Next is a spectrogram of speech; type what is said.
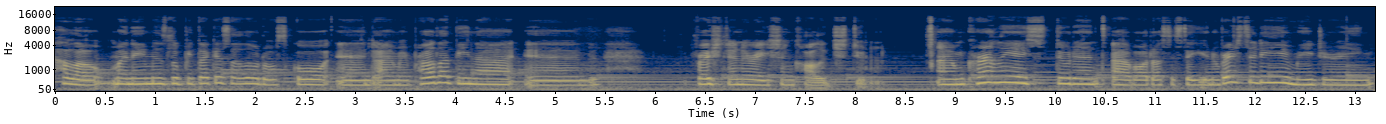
Hello, my name is Lupita Quesada Orozco, and I am a proud Latina and first generation college student. I am currently a student at Valdosta State University, majoring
